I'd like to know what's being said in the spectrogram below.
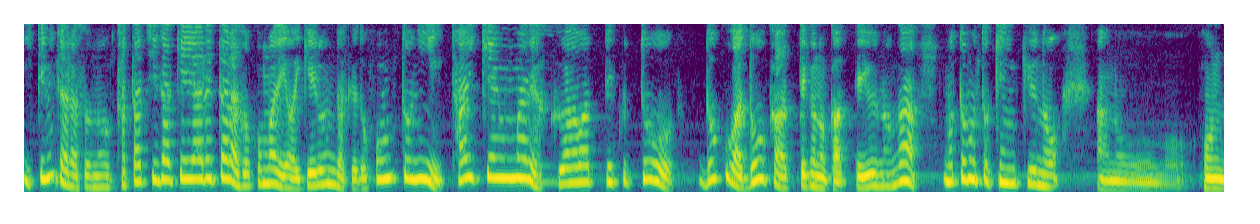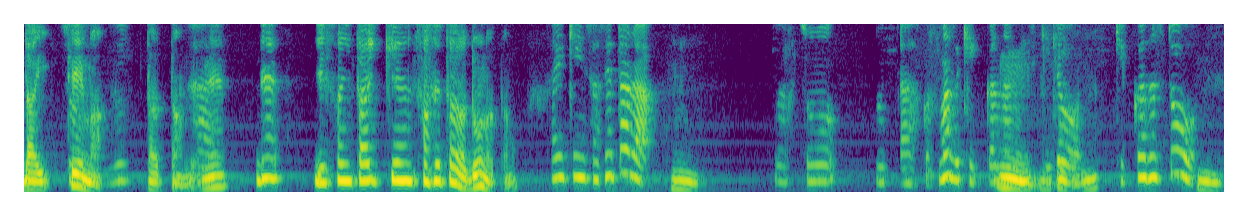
言ってみたらその形だけやれたらそこまではいけるんだけど本当に体験まで加わっていくとどこがどう変わっていくのかっていうのがもともと研究の、あのー本題テーマだったんだよね。はいで実際に体験させたらどうなったの、体験させたら、うん。まあ、そのあまず結果なんですけど、うんね。結果だと、うん。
